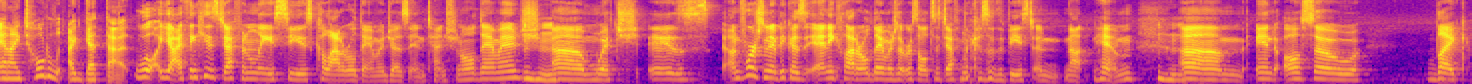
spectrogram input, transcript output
and i totally i get that Well, yeah, I think he's definitely sees collateral damage as intentional damage, Mm-hmm. um, which is unfortunate because any collateral damage that results is definitely because of the beast and not him. Mm-hmm. Um, and also, like,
